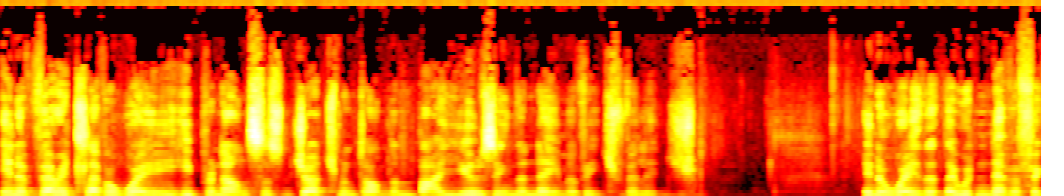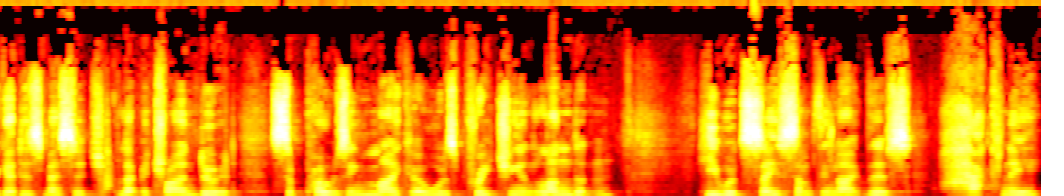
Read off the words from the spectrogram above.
in a very clever way, he pronounces judgment on them by using the name of each village in a way that they would never forget his message. Let me try and do it. Supposing Micah was preaching in London, he would say something like this Hackney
